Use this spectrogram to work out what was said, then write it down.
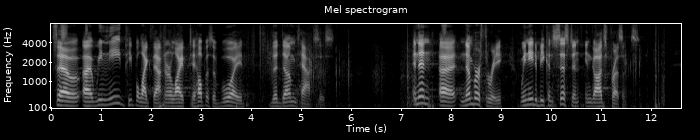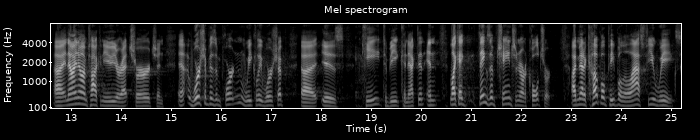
So uh, we need people like that in our life to help us avoid the dumb taxes. And then uh, number three, we need to be consistent in God's presence. Uh, now, I know I'm talking to you, you're at church, and uh, worship is important. Weekly worship is key to be connected. And like I, things have changed in our culture. I've met a couple people in the last few weeks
